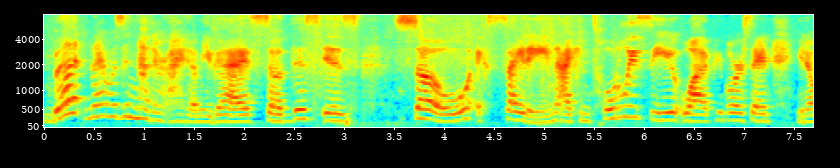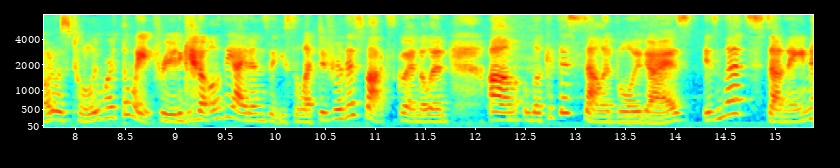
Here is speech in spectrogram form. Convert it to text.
But there was another item, you guys. So this is so exciting. I can totally see why people are saying, you know what, it was totally worth the wait for you to get all of the items that you selected for this box, Gwendolyn. Um, look at this salad bowl, you guys. Isn't that stunning?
